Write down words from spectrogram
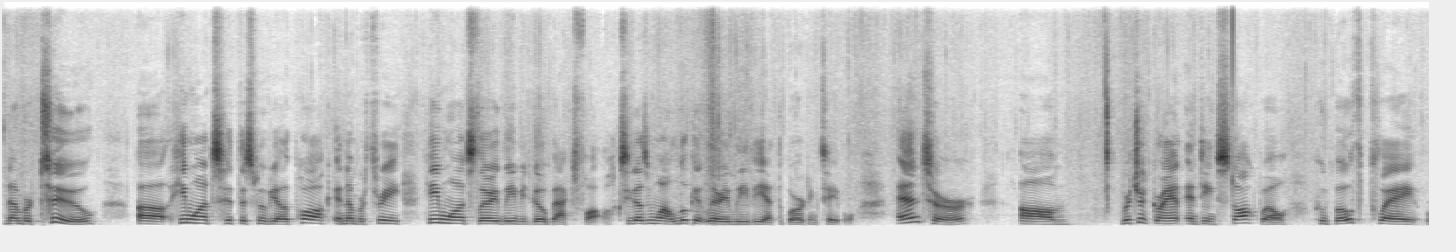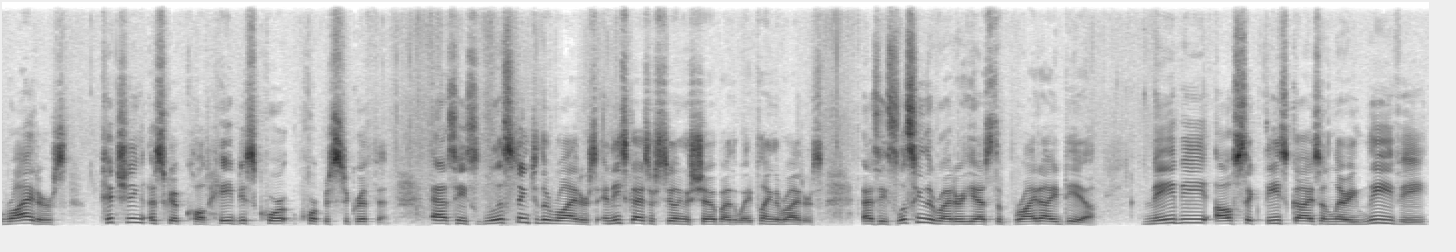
Number two, uh, he wants to hit this movie out of the park. And number three, he wants Larry Levy to go back to Fox. He doesn't want to look at Larry Levy at the bargaining table. Enter um, Richard Grant and Dean Stockwell, who both play writers pitching a script called Habeas Corpus to Griffin. As he's listening to the writers, and these guys are stealing the show, by the way, playing the writers. As he's listening to the writer, he has the bright idea. Maybe I'll stick these guys on Larry Levy.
